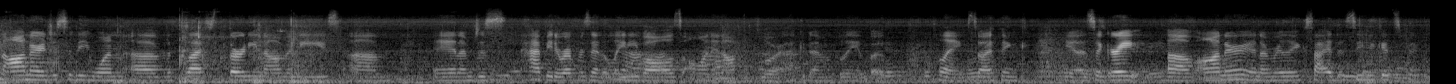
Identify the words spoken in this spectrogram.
an honor just to be one of the last 30 nominees. Um, and I'm just happy to represent the Lady Vols on and off the floor academically and both playing. So I think, you it's a great um, honor, and I'm really excited to see who gets picked.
